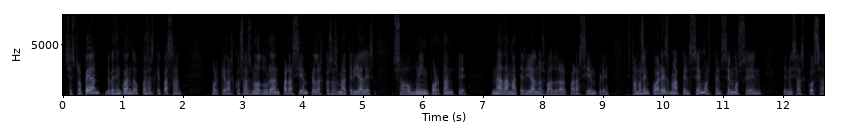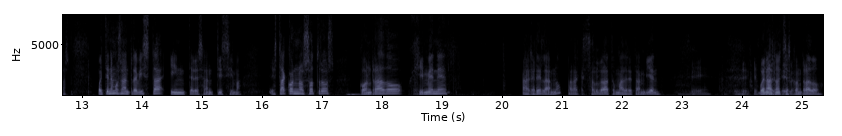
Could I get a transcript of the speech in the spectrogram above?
se estropean de vez en cuando, cosas que pasan, porque las cosas no duran para siempre, las cosas materiales. es algo muy importante. Nada material nos va a durar para siempre. Estamos en cuaresma, pensemos, pensemos en, en esas cosas. Hoy tenemos una entrevista interesantísima. Está con nosotros Conrado Jiménez Agrela, ¿no? Para saludar a tu madre también. Sí, sí, buenas noches, Conrado.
